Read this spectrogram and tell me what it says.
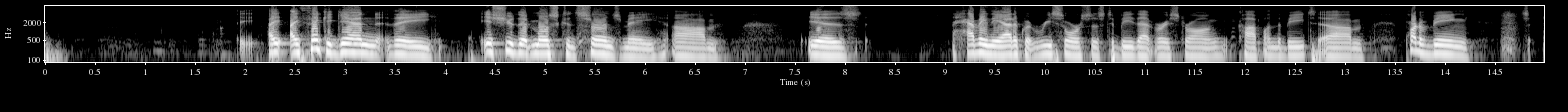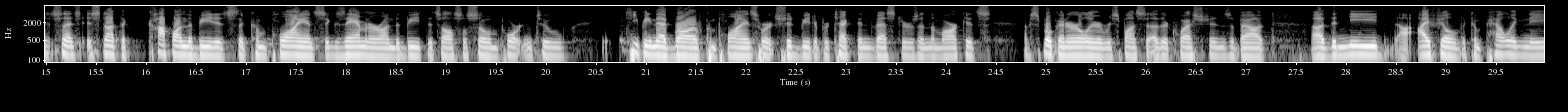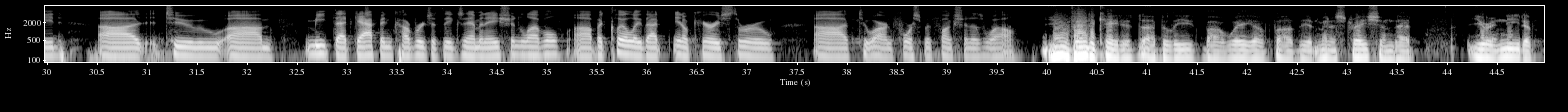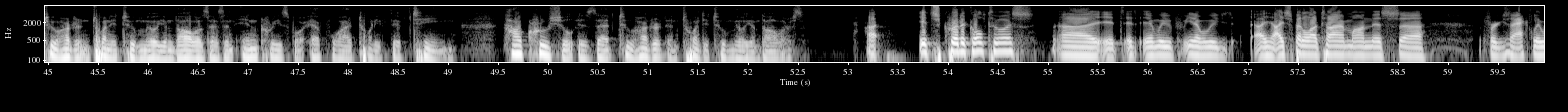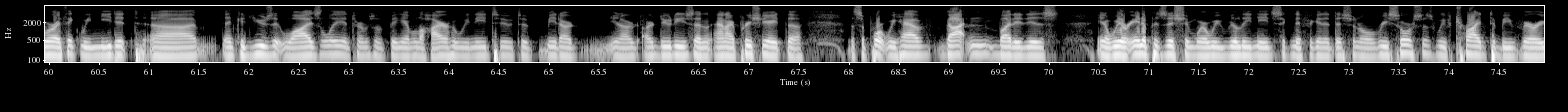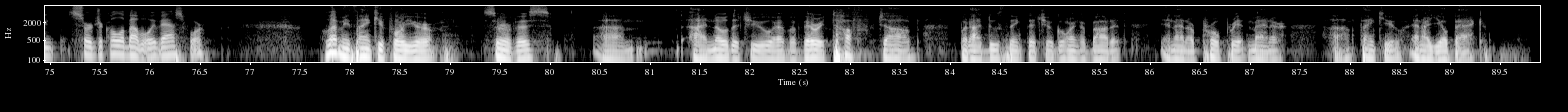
I, I think, again, the issue that most concerns me um, is having the adequate resources to be that very strong cop on the beat. Um, part of being it's, it's not the cop on the beat, it's the compliance examiner on the beat that's also so important to keeping that bar of compliance where it should be to protect investors and the markets. I've spoken earlier in response to other questions about uh, the need, I feel the compelling need uh, to um, meet that gap in coverage at the examination level. Uh, but clearly that you know carries through uh, to our enforcement function as well. You've indicated, I believe, by way of uh, the administration that you're in need of $222 million as an increase for FY 2015. How crucial is that $222 million? Uh, it's critical to us. Uh, it, it, and we've, you know, we, I, I, spent a lot of time on this uh, for exactly where I think we need it uh, and could use it wisely in terms of being able to hire who we need to to meet our, you know, our, our duties. And, and I appreciate the, the support we have gotten, but it is, you know, we are in a position where we really need significant additional resources. We've tried to be very surgical about what we've asked for. Let me thank you for your service. Um, I know that you have a very tough job, but I do think that you're going about it in an appropriate manner. Uh, thank you, and I yield back.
